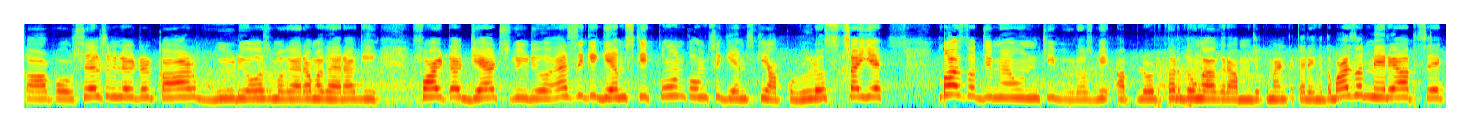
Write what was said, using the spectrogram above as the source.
car for sales related car videos वगैरह वगैरह की फाइटर जेट्स वीडियो ऐसे की गेम्स की कौन कौन सी गेम्स की आपको वीडियोस चाहिए? बस साहब जी मैं उनकी वीडियोस भी अपलोड कर दूँगा, अगर आप मुझे कमेंट करेंगे तो। बस साहब मेरे आपसे एक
